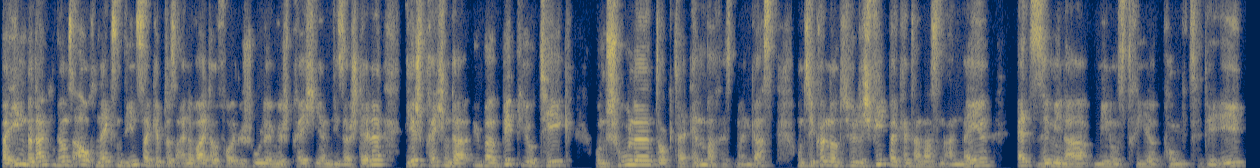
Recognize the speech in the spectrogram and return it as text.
Bei Ihnen bedanken wir uns auch. Nächsten Dienstag gibt es eine weitere Folge Schule im Gespräch hier an dieser Stelle. Wir sprechen da über Bibliothek und Schule. Dr. Embach ist mein Gast. Und Sie können natürlich Feedback hinterlassen an mail at seminar-trier.de.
